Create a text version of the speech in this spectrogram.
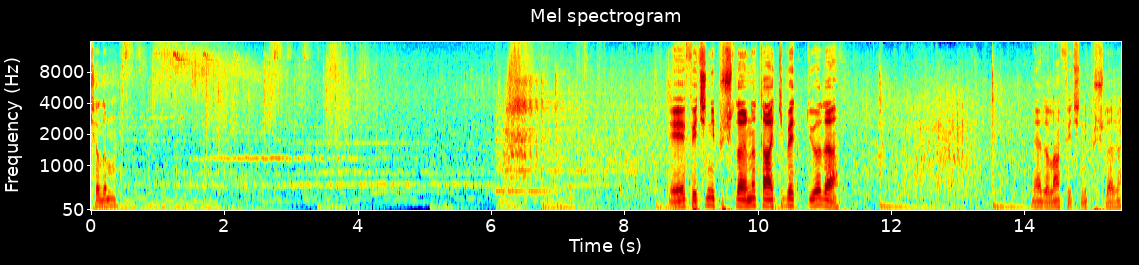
Eee kaçalım. E feçin ipuçlarını takip et diyor da. Nerede lan feçin ipuçları?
